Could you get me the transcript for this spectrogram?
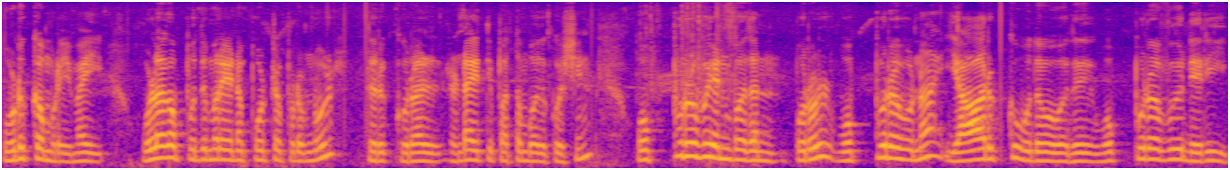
ஒடுக்க முடிமை உலக புதுமுறை என போற்றப்படும் நூல் திருக்குறள். ரெண்டாயிரத்தி பத்தொம்போது கொஷின் ஒப்புரவு என்பதன் பொருள் ஒப்புரவுனா யாருக்கு உதவுவது? ஒப்புரவு நெறி.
